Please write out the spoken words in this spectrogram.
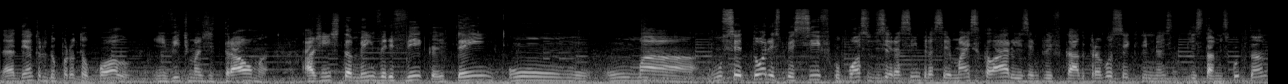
né, dentro do protocolo em vítimas de trauma, a gente também verifica e tem um, uma, um setor específico, posso dizer assim, para ser mais claro e exemplificado para você que, tem, que está me escutando,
